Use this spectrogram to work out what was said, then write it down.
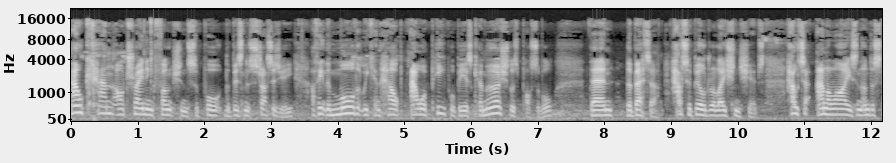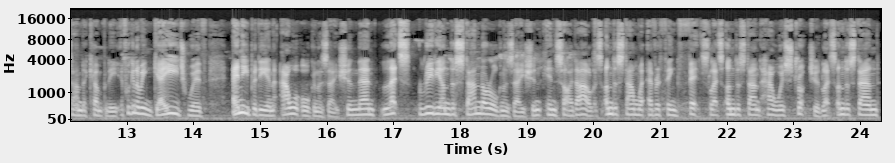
how can our training function support the business strategy? I think the more that we can help our people be as commercial as possible, then the better. How to build relationships, how to analyze and understand a company. If we're going to engage with anybody in our organization, then let's really understand our organization inside out. Let's understand where everything fits. Let's understand how we're structured. Let's understand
